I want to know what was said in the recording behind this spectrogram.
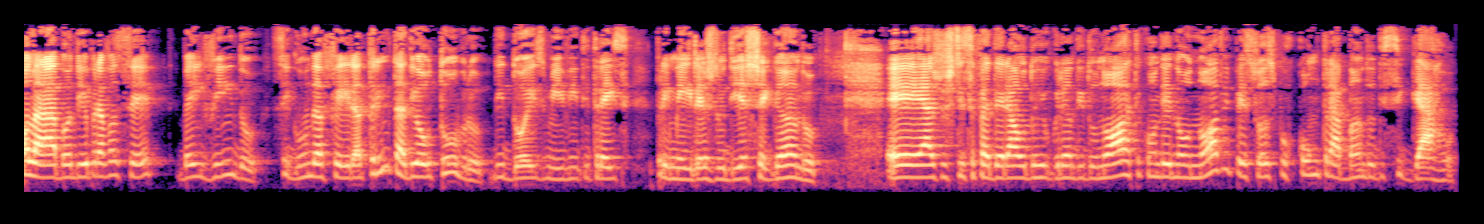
Olá, bom dia para você. Bem-vindo. Segunda-feira, 30 de outubro de 2023, primeiras do dia chegando. É, a Justiça Federal do Rio Grande do Norte condenou nove pessoas por contrabando de cigarro,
